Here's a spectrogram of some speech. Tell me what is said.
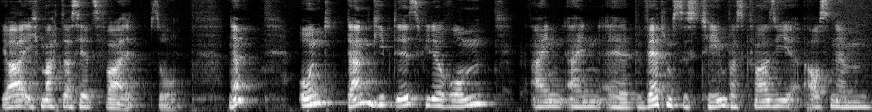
ja, ich mache das jetzt, weil. So. Ne? Und dann gibt es wiederum ein, ein äh, Bewertungssystem, was quasi aus einem,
